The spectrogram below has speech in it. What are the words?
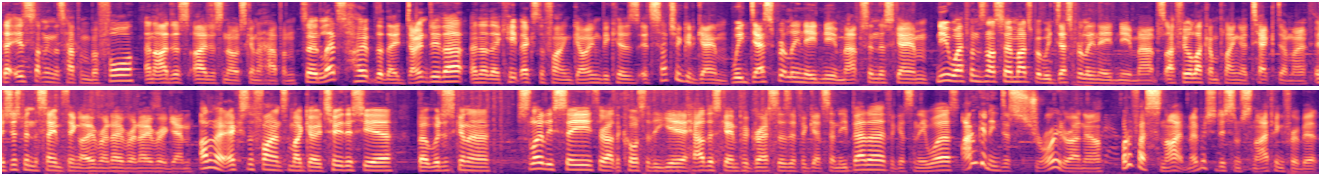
That is something that's happened before, and I just I just know it's going to happen. So let's hope that they don't do that, and that they keep XDefiant going because it's such a good game. We desperately need new maps in this game. New weapons, not so much, but we desperately need new maps. I feel like I'm playing a tech demo. It's just been the same thing over and over and over again. I don't know, My go-to this year, but we're just gonna slowly see throughout the course of the year how this game progresses, if it gets any better, if it gets any worse. I'm getting destroyed right now. What if I snipe? Maybe I should do some sniping for a bit.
